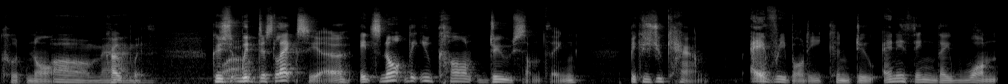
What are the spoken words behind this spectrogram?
could not Oh, man. cope with. Because with dyslexia, it's not that you can't do something, because you can. Everybody can do anything they want,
